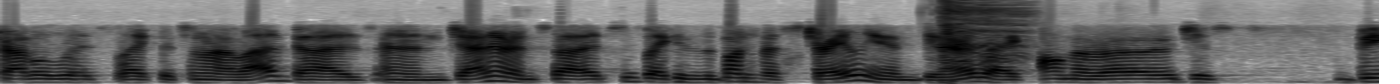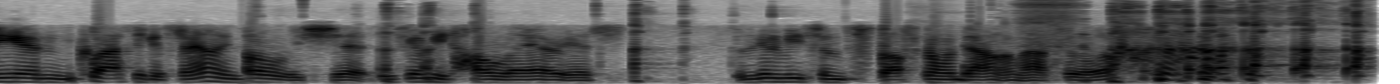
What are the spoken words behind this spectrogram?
travel with like the Tonight Alive guys and Jenna and stuff. It's just like it's a bunch of Australians, you know, like on the road, just being classic Australians. Holy shit, it's gonna be hilarious. There's gonna be some stuff going down on that tour.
